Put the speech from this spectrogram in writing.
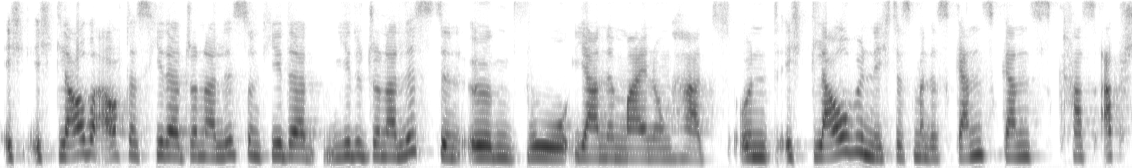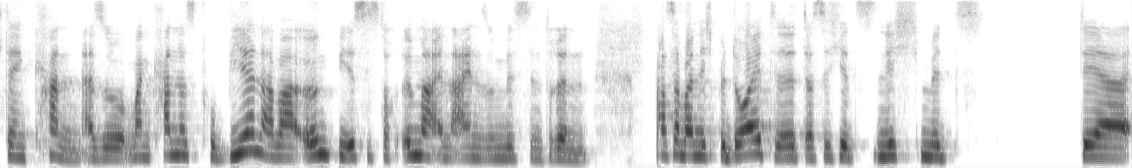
ich, ich glaube auch, dass jeder Journalist und jeder, jede Journalistin irgendwo ja eine Meinung hat. Und ich glaube nicht, dass man das ganz, ganz krass abstellen kann. Also man kann das probieren, aber irgendwie ist es doch immer in einem so ein bisschen drin. Was aber nicht bedeutet, dass ich jetzt nicht mit der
